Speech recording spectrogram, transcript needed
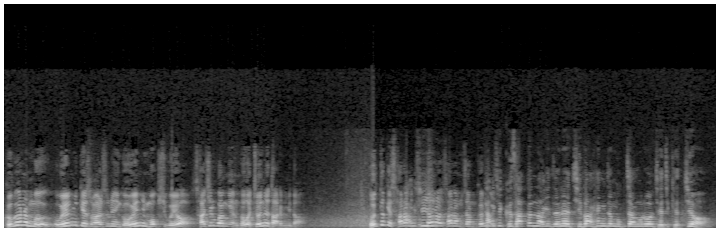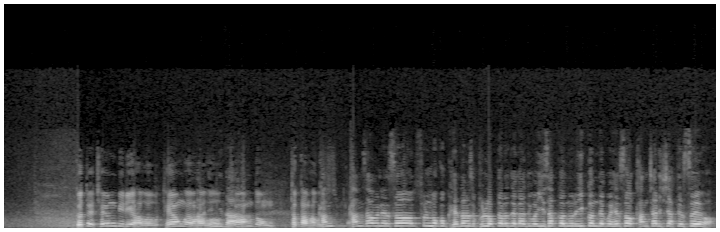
그거는 뭐 의원님께서 말씀하신 거 의원님 몫이고요. 사실관계는 그거 전혀 다릅니다. 어떻게 사람이 당시- 극단한 사람 사람 그런 당시 그 사건 나기 전에 지방행정국장으로 재직했죠. 그때 최용비리하고 태양광하고 아닙니다. 상암동 특감하고 감, 있습니다. 감사원에서 술 먹고 계단에서 굴러 떨어져 가지고 이 사건으로 입건되고 해서 감찰이 시작됐어요.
